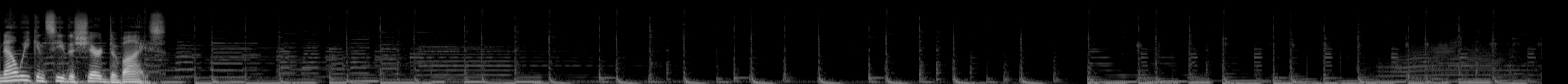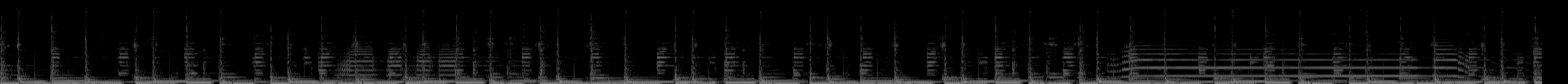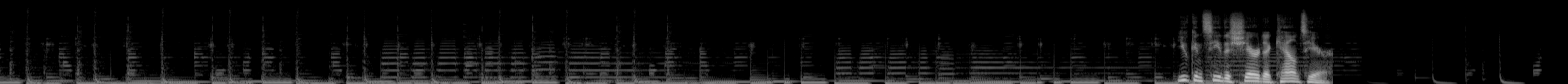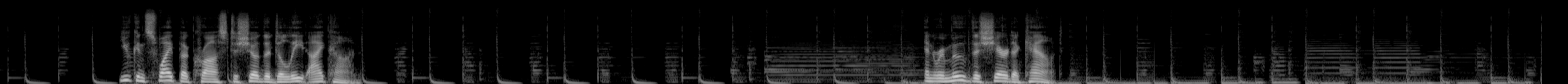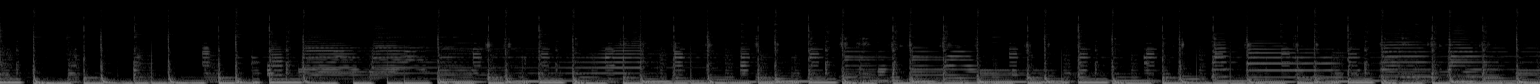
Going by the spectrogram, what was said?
Now we can see the shared device. You can see the shared accounts here. You can swipe across to show the delete icon. And remove the shared account.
